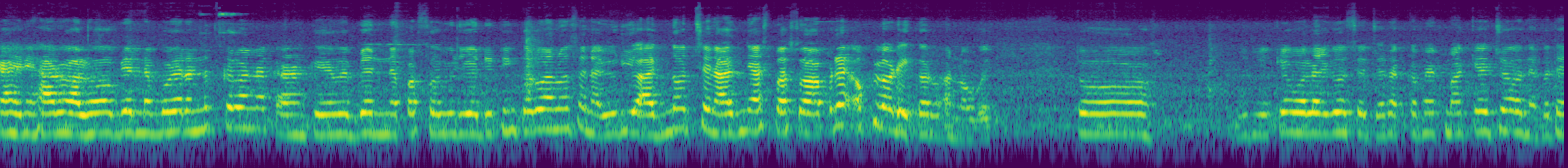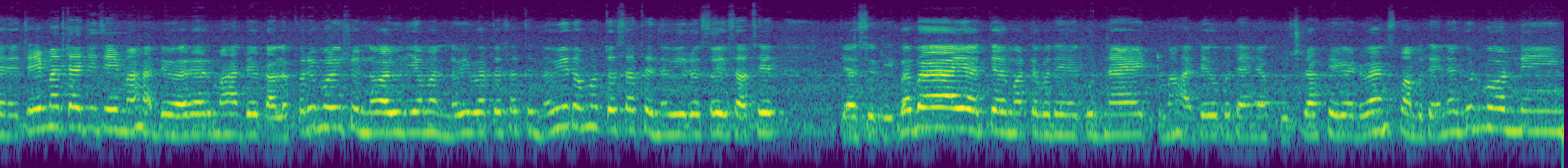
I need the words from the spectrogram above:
કાંઈ નહીં સારું હાલ, હવે બેનને બહુ હેરાન નથી કરવાના, કારણ કે હવે બેનને પાછો વીડિયો એડિટિંગ કરવાનો છે ને વીડિયો આજનો જ છે ને, આજની આસપાસ આપણે અપલોડ કરવાનો હોય. તો વીડિયો કેવો લાગ્યો છે જરા કમેન્ટમાં કહેજો અને બધાને જય માતાજી, જય મહાદેવ, હર હર મહાદેવ. કાલે ફરી મળીશું નવા વિડીયોમાં, નવી વાતો સાથે, નવી રમતો સાથે, નવી રસોઈ સાથે. ત્યાં સુધી બાય અત્યાર માટે બધાને ગુડ નાઇટ મહાદેવ બધાને ખુશ રાખે એડવાન્સમાં બધાને ગુડ મોર્નિંગ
